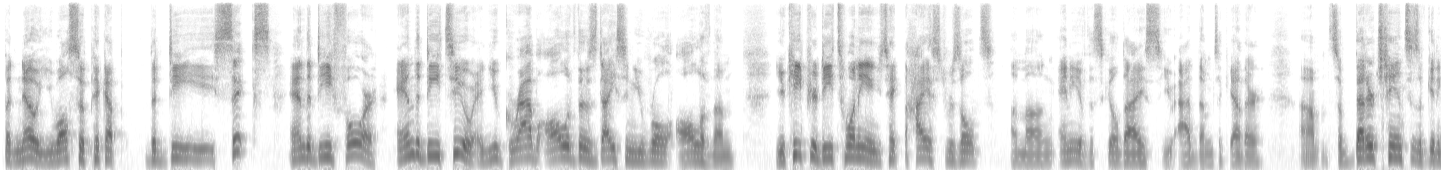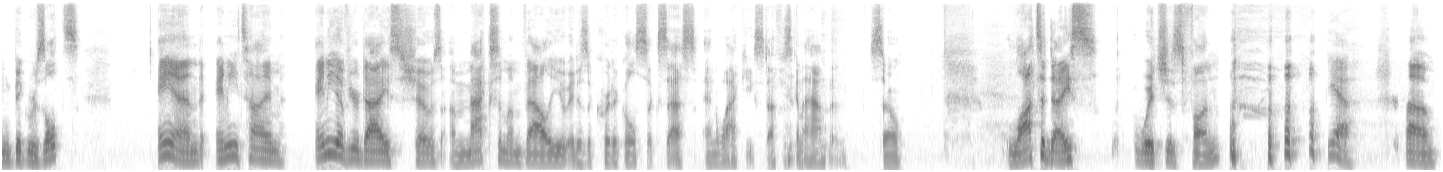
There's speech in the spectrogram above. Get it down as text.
but no, you also pick up the D6 and the D4 and the D2, and you grab all of those dice and you roll all of them. You keep your D20 and you take the highest results among any of the skill dice, you add them together. Um, so, better chances of getting big results. And anytime any of your dice shows a maximum value, it is a critical success, and wacky stuff is going to happen. So, lots of dice, which is fun. yeah. Um,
